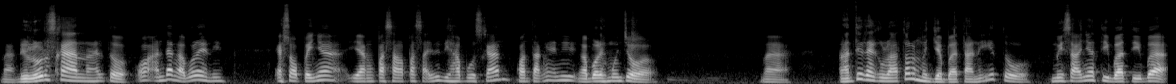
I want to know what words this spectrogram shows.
Nah, diluruskan nah, itu. Oh, Anda nggak boleh nih. SOP-nya yang pasal-pasal ini dihapuskan, kontaknya ini nggak boleh muncul. Hmm. Nah, nanti regulator menjebatani itu. Misalnya tiba-tiba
